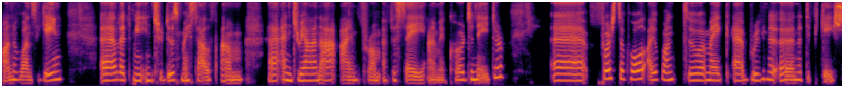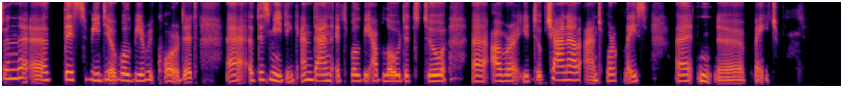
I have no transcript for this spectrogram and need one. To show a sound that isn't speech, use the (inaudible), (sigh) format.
on once again. Uh, let me introduce myself. I'm uh, Andriana. I'm from FSA. I'm a coordinator. Uh, first of all, I want to make a brief uh, notification. Uh, this video will be recorded uh, at this meeting and then it will be uploaded to our YouTube channel and workplace page.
